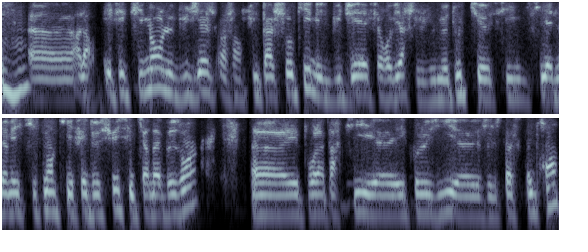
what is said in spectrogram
Mhm. Euh, alors effectivement, le budget, je- j'en suis pas choqué, mais le budget ferroviaire, je, je me doute que si- s'il y a de l'investissement qui est fait dessus, c'est qu'il y en a besoin. Euh, et pour la partie euh, écologie, euh, je- ça se comprend,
